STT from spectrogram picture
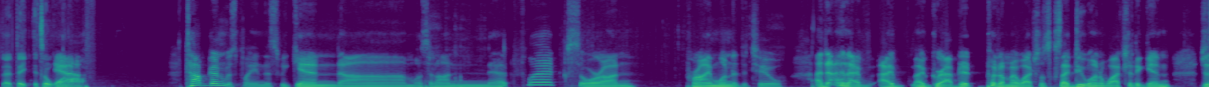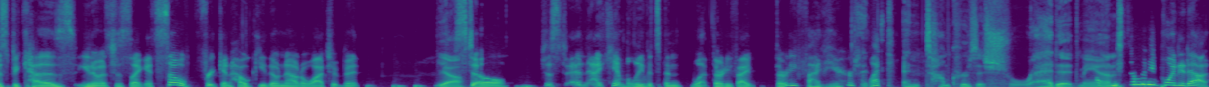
that they it's a one off. Top Gun was playing this weekend. Um, was it on Netflix or on Prime? One of the two. And and I've I I grabbed it, put it on my watch list because I do want to watch it again, just because you know it's just like it's so freaking hokey though now to watch it, but Yeah, still just and I can't believe it's been what 35, 35 years. What? and Tom Cruise is shredded, Oh, man. Somebody pointed out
